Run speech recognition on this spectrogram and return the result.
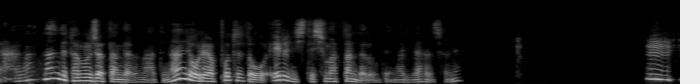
ななんで頼んじゃったんだろうなって。なんで俺はポテトを L にしてしまったんだろうってなるんですよね。うん。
